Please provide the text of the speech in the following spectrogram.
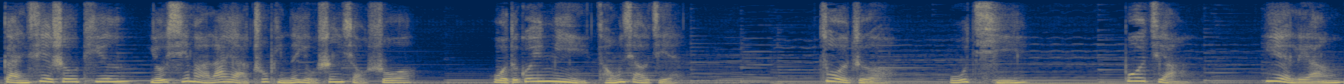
感谢收听由喜马拉雅出品的有声小说《我的闺蜜丛小姐》，作者吴奇。播讲：叶良，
